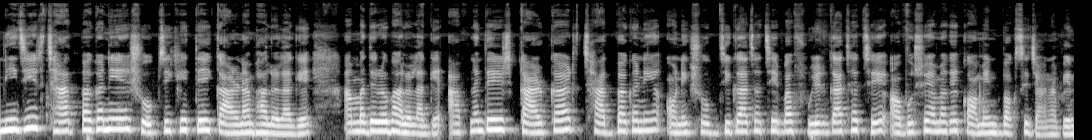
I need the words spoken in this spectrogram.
নিজের ছাদ বাগানে সবজি খেতে কার না ভালো লাগে? আমাদেরও ভালো লাগে। আপনাদের কার কার ছাদ বাগানে অনেক সবজি গাছ আছে বা ফুলের গাছ আছে অবশ্যই আমাকে কমেন্ট বক্সে জানাবেন।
